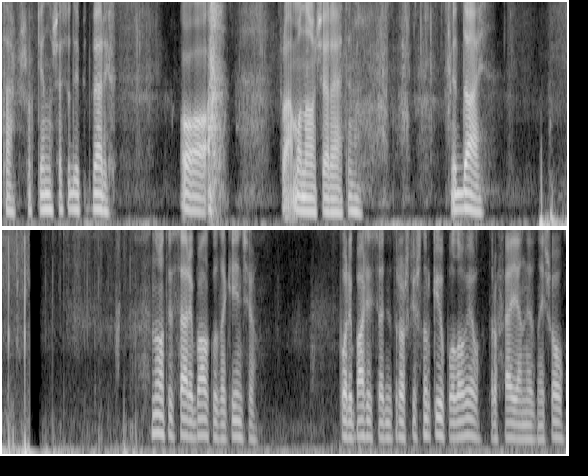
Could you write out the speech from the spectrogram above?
Так, що кину ще сюди під берег. О! Прямо на очеретину. Віддай. Ну от і все, рибалку закінчив. Порибачив сьогодні трошки шнурків половив, трофея не знайшов.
